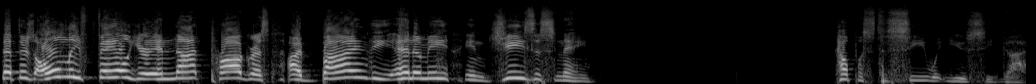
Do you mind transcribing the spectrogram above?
that there's only failure and not progress, I bind the enemy in Jesus' name. Help us to see what you see, God,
